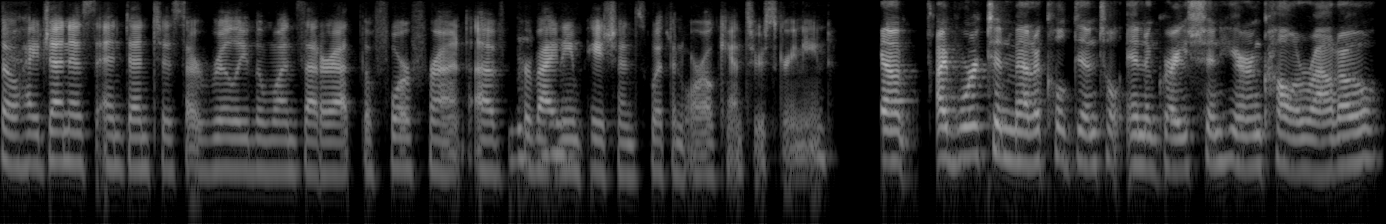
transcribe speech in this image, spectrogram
So hygienists and dentists are really the ones that are at the forefront of mm-hmm. providing mm-hmm. patients with an oral cancer screening. Yeah, I've worked in medical dental integration here in Colorado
